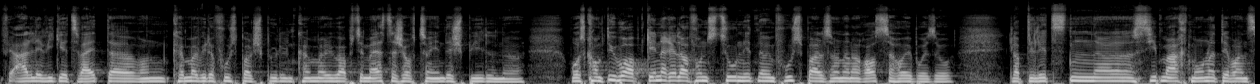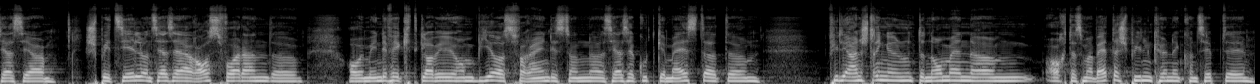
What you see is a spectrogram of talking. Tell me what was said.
für alle, wie geht es weiter, wann können wir wieder Fußball spielen, können wir überhaupt die Meisterschaft zu Ende spielen, äh, was kommt überhaupt generell auf uns zu, nicht nur im Fußball, sondern auch außerhalb. Also ich glaube, die letzten äh, sieben, acht Monate waren sehr, sehr speziell und sehr, sehr herausfordernd. Äh, aber im Endeffekt, glaube ich, haben wir als Verein das dann äh, sehr, sehr gut gemeistert. Ähm, viele Anstrengungen unternommen, ähm, auch dass wir weiterspielen können, Konzepte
